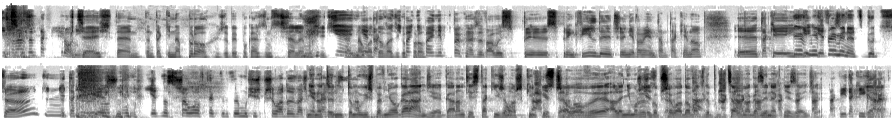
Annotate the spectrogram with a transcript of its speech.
Nie znalazłem takiej broni. Chciałeś ten, ten taki na proch, żeby po każdym strzele musieć Nie, ten, nie, naładować tak, go nie, proch. nie, nie, nie jak nazywały Spry, Springfieldy, czy nie pamiętam, takie no, y, takie... Give je- me jedno- three minutes, good sir. takie, wiesz, jednostrzałowce, które, które musisz przeładowywać Nie, no to, to mówisz pewnie o garandzie. Garant jest taki, że O, masz tak, kilkustrzałowy, ale nie możesz go tak. przeładować, dopóki cały magazynek nie zejdzie. Tak, tak, I taki Ja- charak-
